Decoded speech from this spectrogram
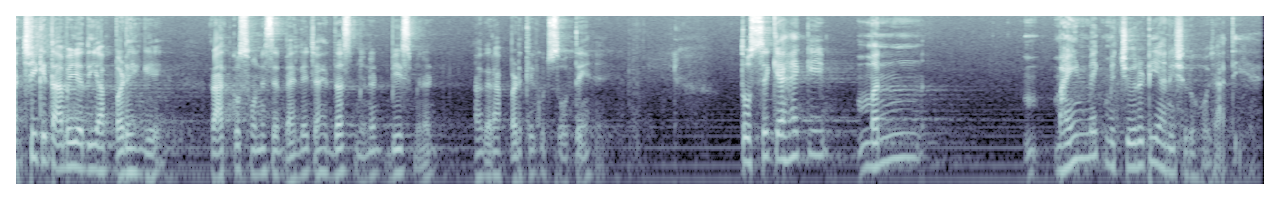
अच्छी किताबें यदि आप पढ़ेंगे, रात को सोने से पहले, चाहे 10 मिनट 20 मिनट, अगर आप पढ़ के कुछ सोते हैं तो उससे क्या है कि मन माइंड में एक मेच्योरिटी आनी शुरू हो जाती है।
